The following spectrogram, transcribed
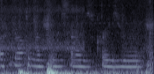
I forgot to mention this guy is crazy rich.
